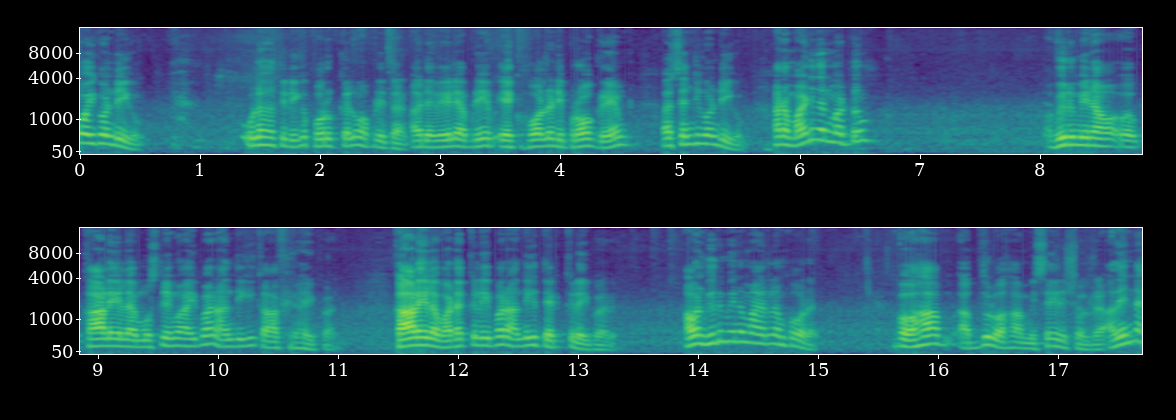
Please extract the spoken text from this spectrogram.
போய் கொண்டிருக்கும் உலகத்திலேயே பொருட்களும் அப்படித்தான். அதோட வேலை அப்படியே ஆல்ரெடி ப்ரோக்ராம்ட் அது செஞ்சு கொண்டிருக்கும். ஆனால் மனிதன் மட்டும் விரும்பின காலையில் முஸ்லீம் ஆகிப்பான் அந்திக்கு காஃபிர் ஆகிப்பான் காலையில் வடக்கில் இப்பார் அந்திக்கு தெற்கில் இப்பார். அவன் விரும்பின மாதிரிலாம் போகிறேன் இப்போ வஹாப் அப்துல் வஹாப் மிசைரி சொல்கிறார் அது என்ன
